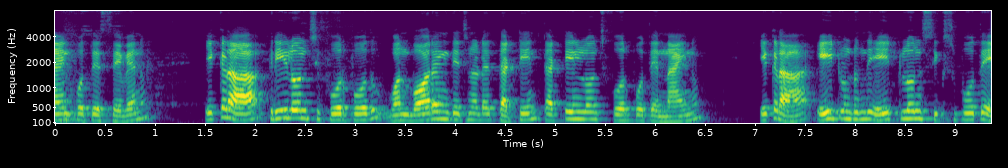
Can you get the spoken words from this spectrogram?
నైన్ పోతే సెవెన్ ఇక్కడ త్రీలోంచి ఫోర్ పోదు. వన్ బారోయింగ్ తెచ్చినట్టయితే థర్టీన్ థర్టీన్లోంచి ఫోర్ పోతే నైన్ ఇక్కడ ఎయిట్ ఉంటుంది. ఎయిట్లోంచి సిక్స్ పోతే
